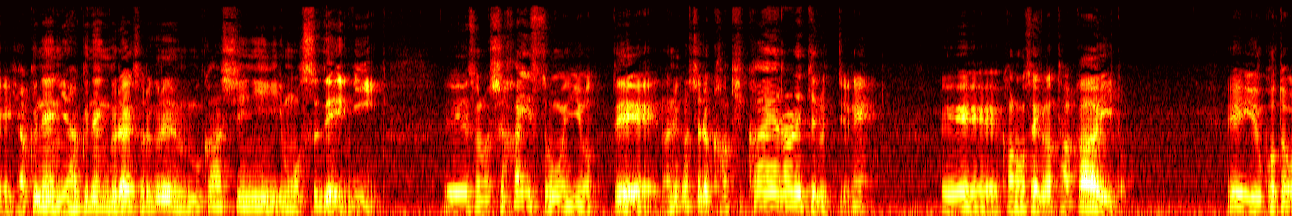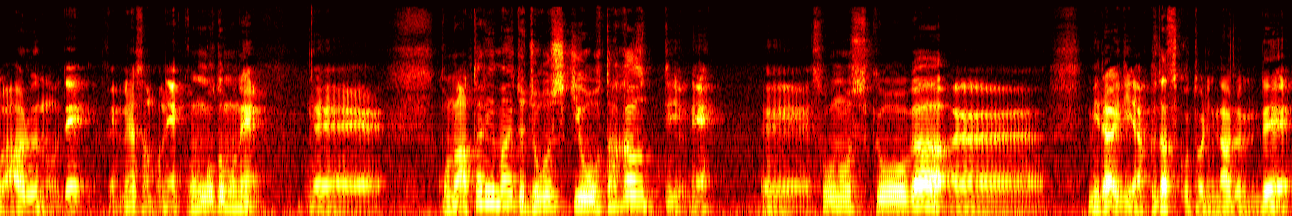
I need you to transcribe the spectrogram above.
え100年、200年ぐらい、それぐらい昔に、もうすでに、えーその支配層によって何かしら書き換えられてるっていうね、えー可能性が高いと、えーいうことがあるので、皆さんもね、今後ともね、えこの当たり前と常識を疑うっていうね、えその思考が、えー未来で役立つことになるんで、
